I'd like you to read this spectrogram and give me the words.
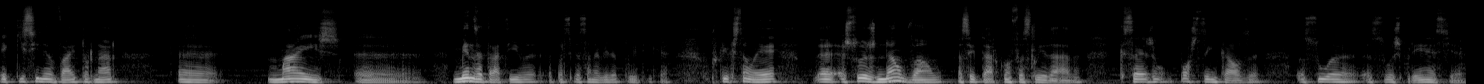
É que isso ainda vai tornar uh, mais. Uh, menos atrativa a participação na vida política. Porque a questão é, eh, as pessoas não vão aceitar com facilidade que sejam postos em causa a sua, a sua experiência,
